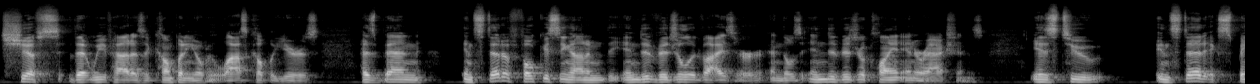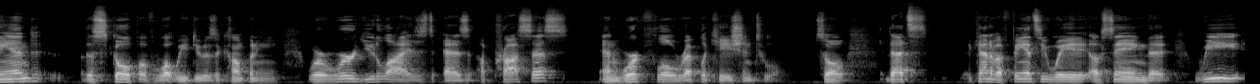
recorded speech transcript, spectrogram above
shifts that we've had as a company over the last couple years has been instead of focusing on the individual advisor and those individual client interactions is to instead expand the scope of what we do as a company where we're utilized as a process and workflow replication tool. So that's kind of a fancy way of saying that we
